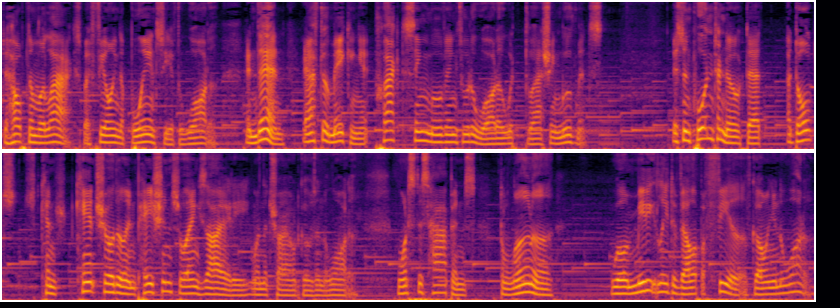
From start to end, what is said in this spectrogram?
to help them relax by feeling the buoyancy of the water, and then, after making it, practicing moving through the water with thrashing movements. It's important to note that adults can, can't show their impatience or anxiety when the child goes in the water. Once this happens, the learner will immediately develop a fear of going in the water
